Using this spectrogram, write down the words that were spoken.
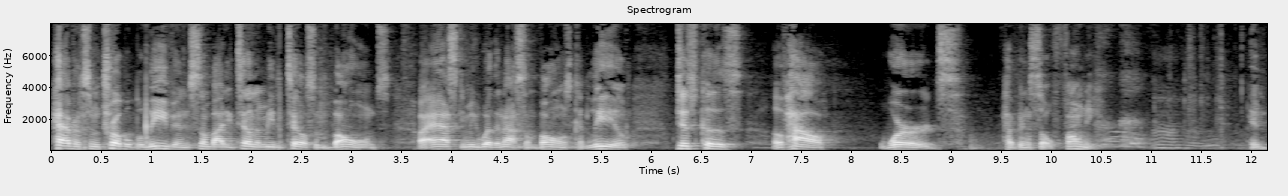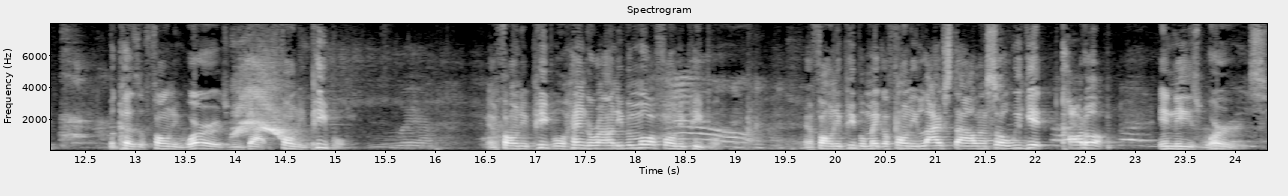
having some trouble believing somebody telling me to tell some bones or asking me whether or not some bones can live just because of how words have been so phony. And because of phony words, we've got phony people. And phony people hang around even more phony people. And phony people make a phony lifestyle, and so we get caught up in these words.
